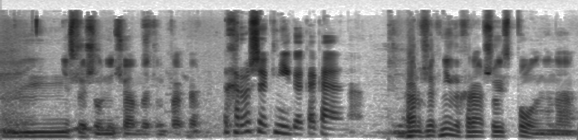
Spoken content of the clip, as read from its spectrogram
Не слышал ничего об этом пока. Хорошая книга, какая она? Хорошая книга хорошо исполнена.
